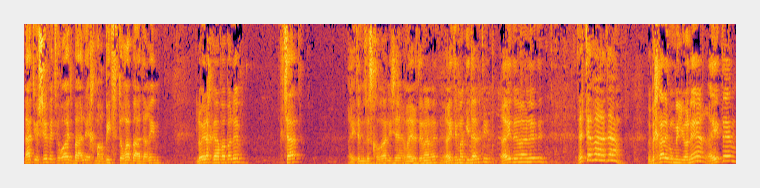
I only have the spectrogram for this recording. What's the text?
ואת יושבת ורואה את בעלך מרביץ תורה בעדרים, לא יהיה לך גאווה בלב? קצת? ראיתם איזה סחורה נשאר? ראיתם מה ראיתם מה גידלתי? ראיתם מה עליתי? זה טבע האדם. ובכלל אם הוא מיליונר, ראיתם?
